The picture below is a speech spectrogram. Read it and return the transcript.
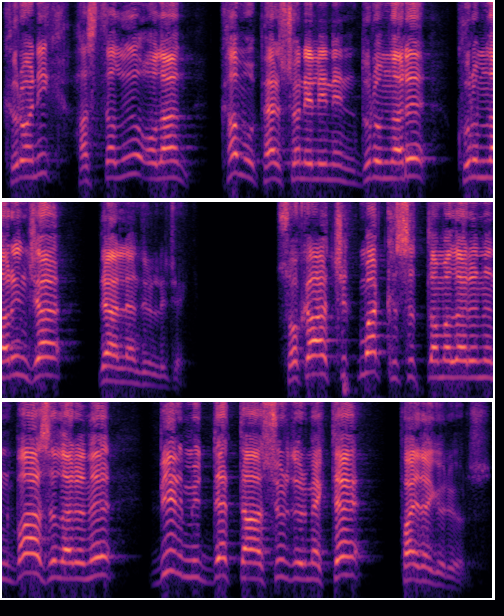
kronik hastalığı olan kamu personelinin durumları kurumlarınca değerlendirilecek. Sokağa çıkma kısıtlamalarının bazılarını bir müddet daha sürdürmekte fayda görüyoruz.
